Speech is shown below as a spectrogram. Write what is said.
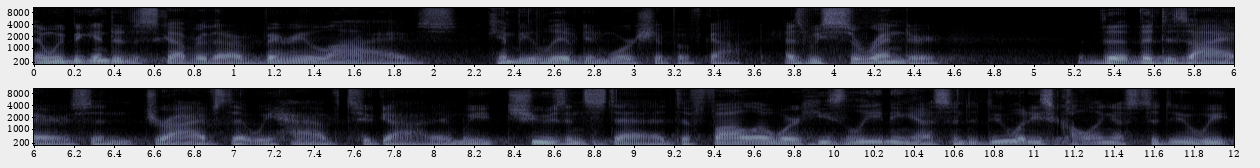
And we begin to discover that our very lives can be lived in worship of God as we surrender the, the desires and drives that we have to God. And we choose instead to follow where He's leading us and to do what He's calling us to do. We,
